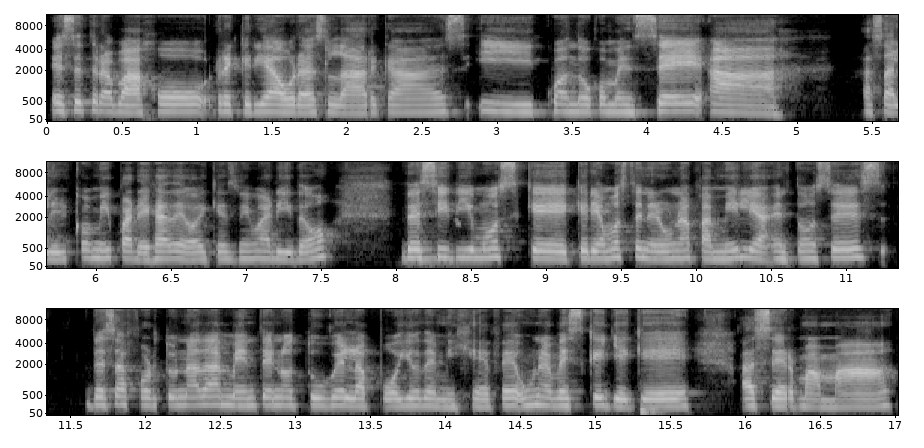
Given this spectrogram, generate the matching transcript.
ese trabajo requería horas largas y cuando comencé a, a salir con mi pareja de hoy, que es mi marido, decidimos que queríamos tener una familia. Entonces Desafortunadamente no tuve el apoyo de mi jefe. Una vez que llegué a ser mamá,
